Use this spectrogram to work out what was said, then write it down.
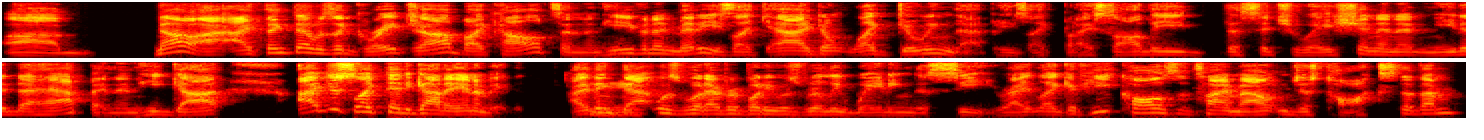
um, no, I, I, think that was a great job by Colliton, and he even admitted he's like, yeah, I don't like doing that, but he's like, but I saw the the situation and it needed to happen, and he got. I just like that he got animated. I think mm-hmm. that was what everybody was really waiting to see, right? Like if he calls the timeout and just talks to them,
